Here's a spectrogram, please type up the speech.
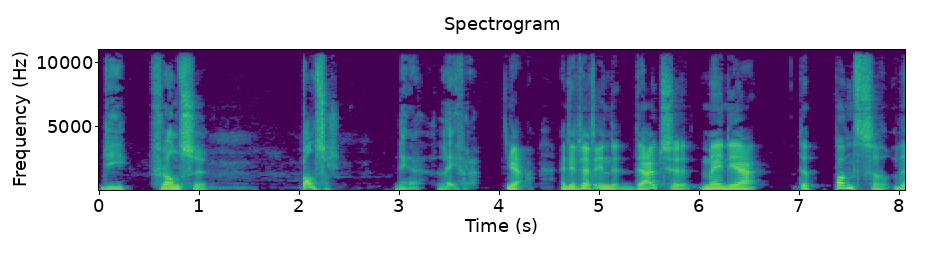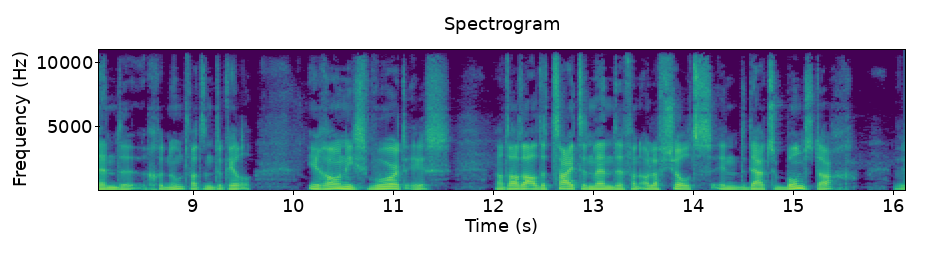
die Franse panzerdingen leveren. Ja, en dit werd in de Duitse media de panzerwende genoemd, wat natuurlijk heel ironisch woord is. Want we hadden al de Zeitenwende van Olaf Scholz in de Duitse Bondsdag. We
